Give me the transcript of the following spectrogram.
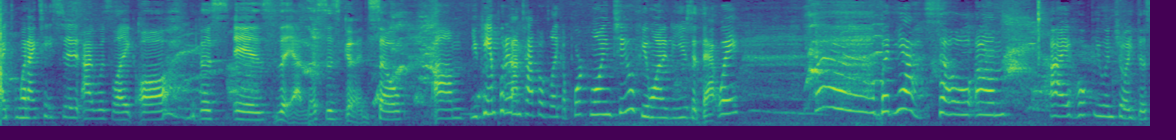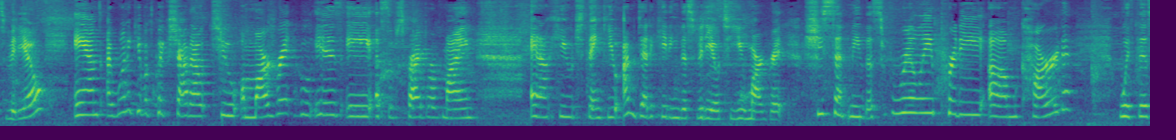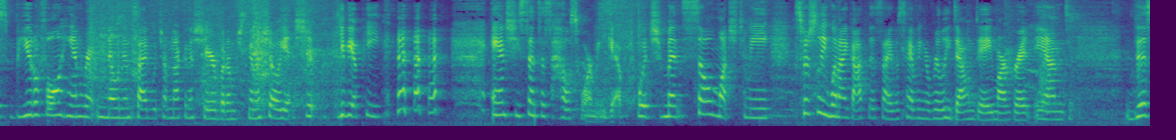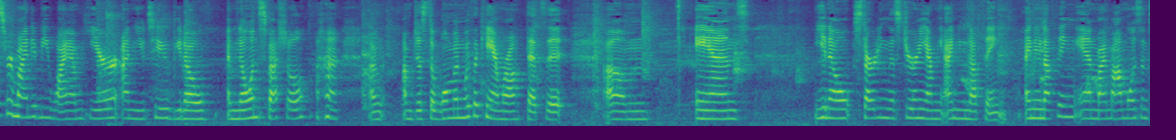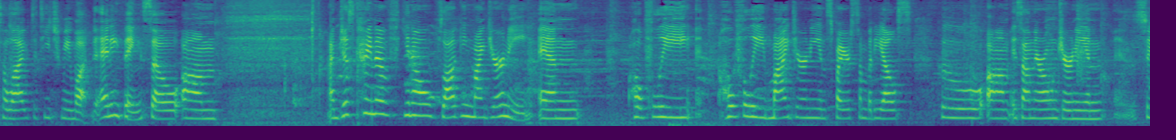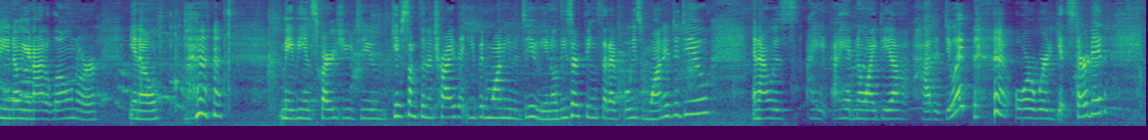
I, when I tasted it, I was like, oh, this is, yeah, this is good. So um, you can put it on top of like a pork loin too, if you wanted to use it that way. Ah, but yeah, so um, I hope you enjoyed this video. And I want to give a quick shout out to Margaret, who is a, a subscriber of mine and a huge thank you. I'm dedicating this video to you, Margaret. She sent me this really pretty um, card with this beautiful handwritten note inside, which I'm not going to share, but I'm just going to show you, give you a peek. and she sent us a housewarming gift, which meant so much to me, especially when I got this. I was having a really down day, Margaret, and this reminded me why I'm here on YouTube. You know, I'm no one special. I'm, I'm just a woman with a camera. That's it. Um, and, you know, starting this journey, I mean, I knew nothing. I knew nothing and my mom wasn't alive to teach me what, anything. So, um, I'm just kind of, you know, vlogging my journey and hopefully, hopefully my journey inspires somebody else who um, is on their own journey and so you know you're not alone or you know maybe inspires you to give something a try that you've been wanting to do. You know these are things that I've always wanted to do and I was I, I had no idea how to do it or where to get started.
